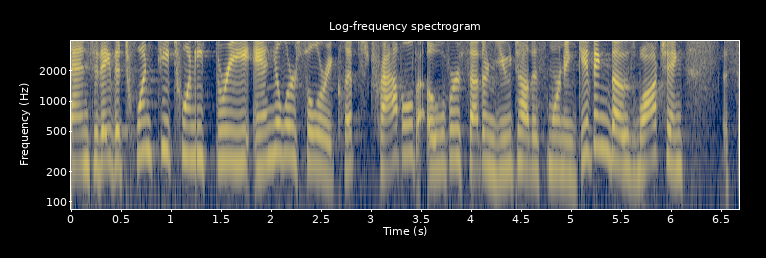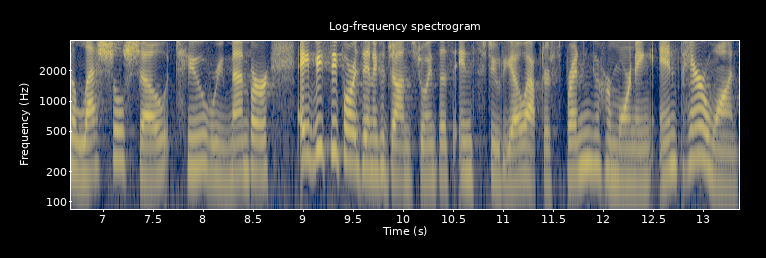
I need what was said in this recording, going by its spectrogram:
And today, the 2023 annular solar eclipse traveled over southern Utah this morning, giving those watching a celestial show to remember. ABC4's Annika Johns joins us in studio after spending her morning in Parowan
